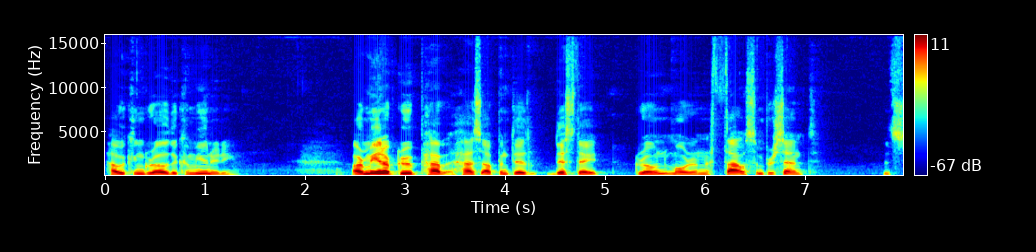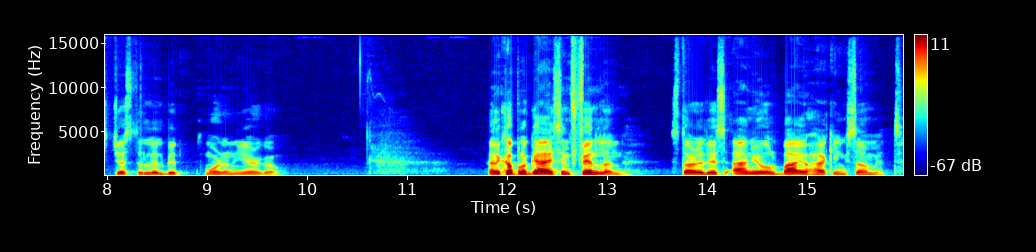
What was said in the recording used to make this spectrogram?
how we can grow the community. Our meetup group have, has up until this date grown more than a thousand percent. It's just a little bit more than a year ago. And a couple of guys in Finland started this annual biohacking summit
